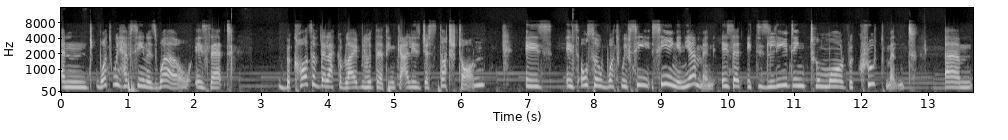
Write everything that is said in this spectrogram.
And what we have seen as well is that because of the lack of livelihood that I think Ali's just touched on, is is also what we've see, seeing in Yemen is that it is leading to more recruitment um,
